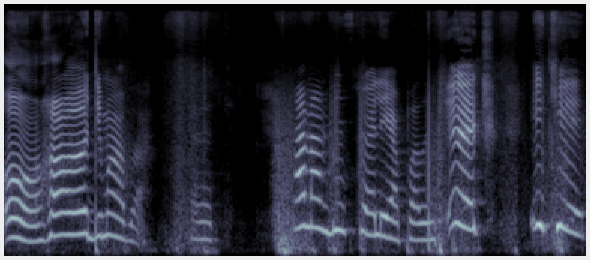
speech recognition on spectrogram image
Oha değil mi abla? Evet. Hemen biz şöyle yapalım. 3, 2, 1.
